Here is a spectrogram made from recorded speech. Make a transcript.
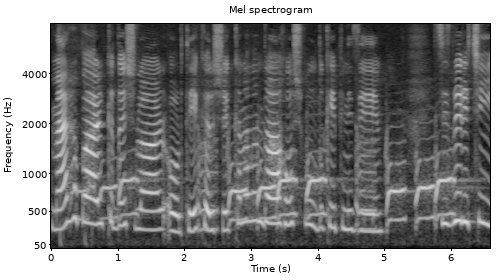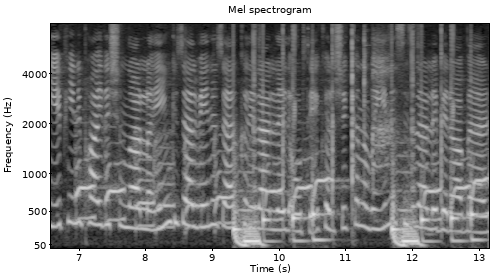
Merhaba arkadaşlar. Ortaya Karışık kanalında hoş bulduk hepinizi. Sizler için yepyeni paylaşımlarla en güzel ve en özel karelerle Ortaya Karışık kanalı yine sizlerle beraber.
